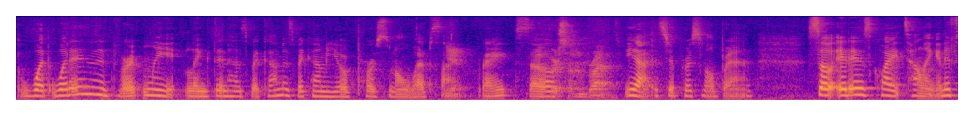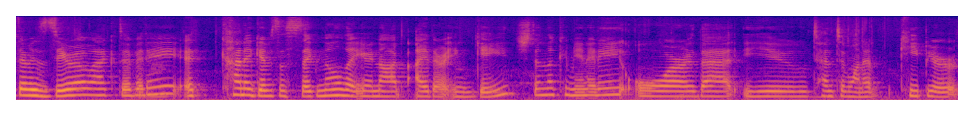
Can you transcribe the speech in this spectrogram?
what what inadvertently LinkedIn has become has become your personal website, yeah. right? So a personal brand. Yeah, it's your personal brand. So it is quite telling. And if there is zero activity, it kind of gives a signal that you're not either engaged in the community or that you tend to want to keep your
